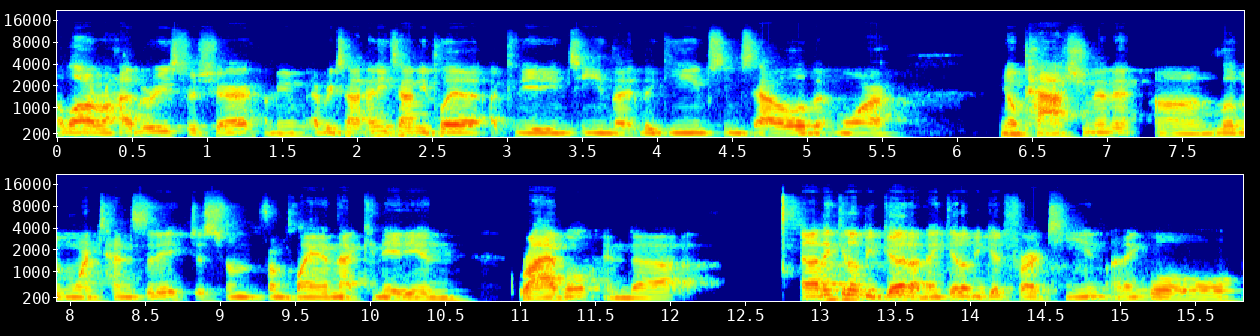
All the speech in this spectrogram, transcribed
a lot of rivalries for sure. I mean, every time, anytime you play a, a, Canadian team, the, the game seems to have a little bit more, you know, passion in it, um, a little bit more intensity, just from from playing that Canadian rival. And uh, and I think it'll be good. I think it'll be good for our team. I think we'll we'll,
